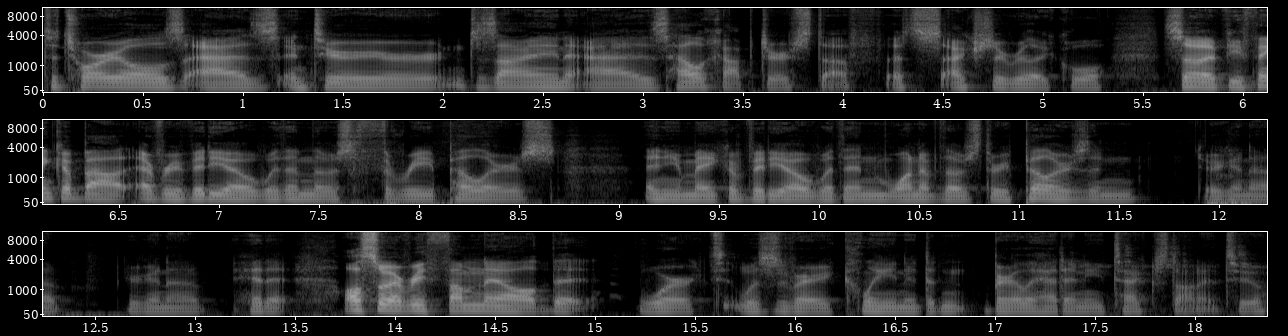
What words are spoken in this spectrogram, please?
tutorials as interior design as helicopter stuff. That's actually really cool. So if you think about every video within those three pillars and you make a video within one of those three pillars and you're going to you're going to hit it. Also every thumbnail that worked was very clean. It didn't barely had any text on it too.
